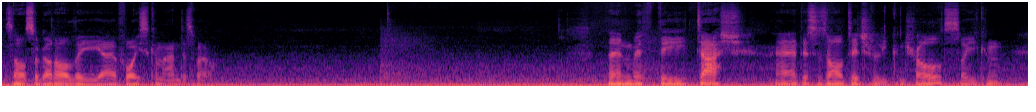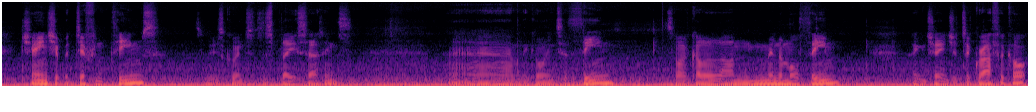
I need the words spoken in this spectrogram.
It's also got all the uh, voice command as well. Then with the dash, uh, this is all digitally controlled, so you can change it with different themes. So we just go into display settings. Uh, to theme. So I've got it on minimal theme. I can change it to graphical,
